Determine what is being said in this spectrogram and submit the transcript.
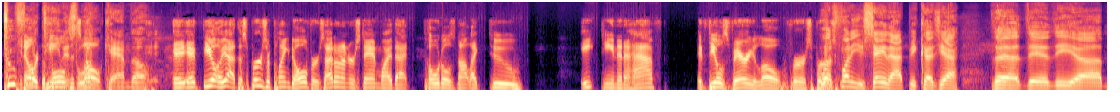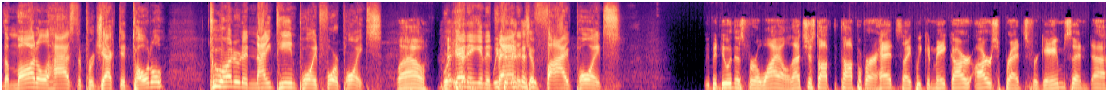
Two you know, Bulls, is low, not- Cam. Though it, it feel yeah, the Spurs are playing to overs. I don't understand why that total is not like two eighteen and a half. It feels very low for a Spurs. Well, it's game. funny you say that because yeah, the the the uh, the model has the projected total, two hundred and nineteen point four points. Wow, We're getting an We've been in advantage of five points. We've been doing this for a while. That's just off the top of our heads. Like we can make our our spreads for games, and uh,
